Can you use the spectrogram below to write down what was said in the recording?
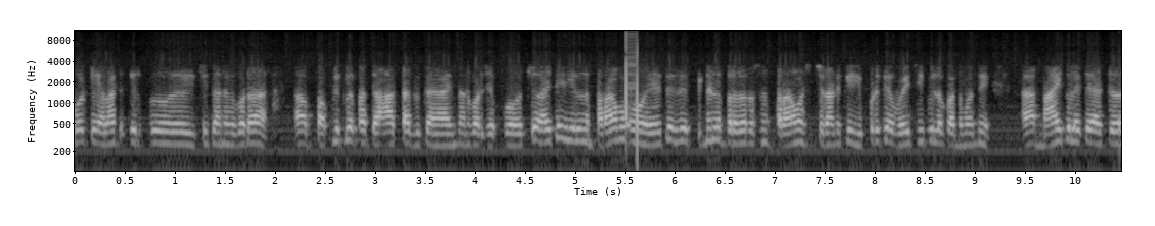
కోర్టు ఎలాంటి తీర్పు ఇచ్చిందనేది కూడా పబ్లిక్లో పెద్ద హాట్ టాపిక్ అయిందని కూడా చెప్పుకోవచ్చు. అయితే వీళ్ళని పరామ ఏదైతే పిన్నెల బ్రదర్స్ని పరామర్శించడానికి ఇప్పటికే వైసీపీలో కొంతమంది నాయకులు అయితే అటు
